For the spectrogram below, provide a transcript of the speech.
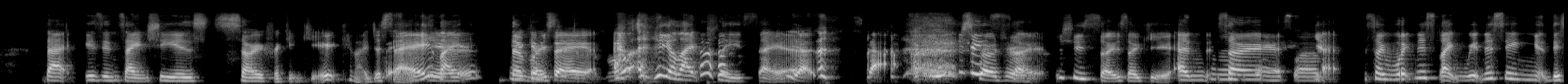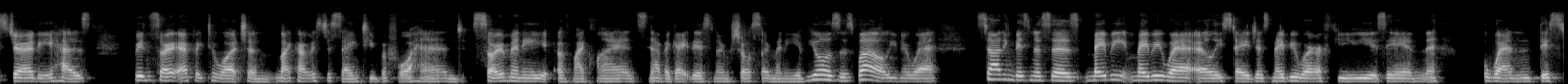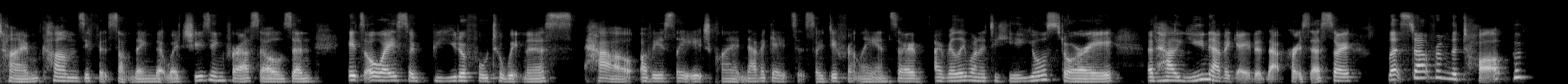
that is insane. She is so freaking cute. Can I just Thank say, you. like the you most say You're like, please say it. yes. she's so true. So, she's so so cute, and oh, so yeah. So witness like witnessing this journey has been so epic to watch. And like I was just saying to you beforehand, so many of my clients navigate this, and I'm sure so many of yours as well. You know, where starting businesses, maybe maybe we're early stages, maybe we're a few years in, when this time comes, if it's something that we're choosing for ourselves. And it's always so beautiful to witness how obviously each client navigates it so differently. And so I really wanted to hear your story of how you navigated that process. So let's start from the top.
